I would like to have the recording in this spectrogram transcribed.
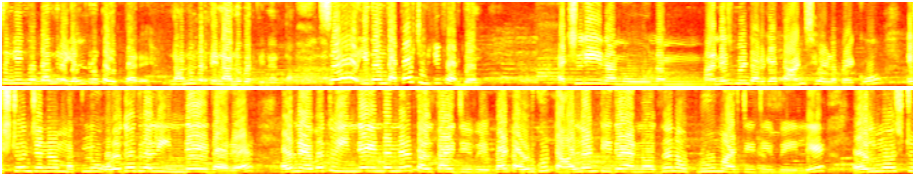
ಸಿಂಗಿಂಗು ಬಂದರೆ ಎಲ್ಲರೂ ಕಲಿತಾರೆ. ನಾನು ಬರ್ತೀನಿ ನಾನು ಬರ್ತೀನಿ ಅಂತ. ಸೊ ಇದೊಂದು ಅಪಾರ್ಚುನಿಟಿ ಫಾರ್ ದೆಮ್ ಆ್ಯಕ್ಚುಲಿ ನಾನು ನಮ್ಮ ಮ್ಯಾನೇಜ್ಮೆಂಟ್ ಅವ್ರಿಗೆ ಥ್ಯಾಂಕ್ಸ್ ಹೇಳಬೇಕು. ಎಷ್ಟೊಂದು ಜನ ಮಕ್ಕಳು ಓದೋದ್ರಲ್ಲಿ ಹಿಂದೆ ಇದ್ದಾರೆ. ಅವ್ರನ್ನ ಹಿಂದೆ ಹಿಂದೆಯಿಂದನೇ ತಲ್ತಾ ಇದ್ದೀವಿ. ಬಟ್ ಅವ್ರಿಗೂ ಟ್ಯಾಲೆಂಟ್ ಇದೆ ಅನ್ನೋದನ್ನ ನಾವು ಪ್ರೂವ್ ಮಾಡ್ತಿದ್ದೀವಿ ಇಲ್ಲಿ. ಆಲ್ಮೋಸ್ಟು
